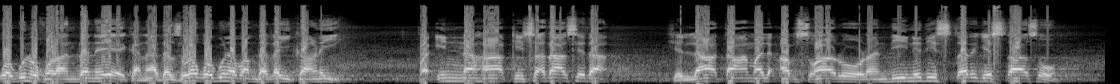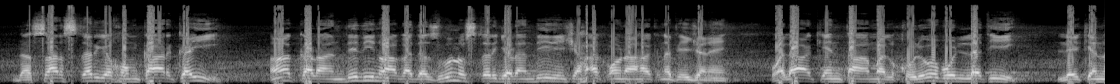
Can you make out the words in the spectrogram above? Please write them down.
غوږونو خو ړانده نه یې که نه د زړه غوږونه به هم د غی کاڼي فانها قصه داسې ده چې لا تعمل ابصار ړندې نه دي سترګې ستاسو د سر سترګې خو هم کار کوي که ړاندې دي نو هغه د زړونو سترګې ړندې دي چې حق او ناحق نه پېژني ولکن تعمی القلوب التي لیکن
